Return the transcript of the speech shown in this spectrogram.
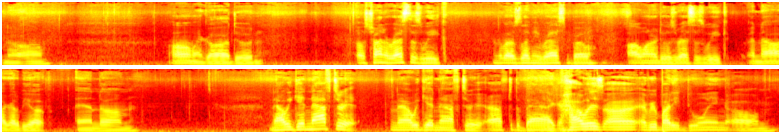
no, um, oh my god, dude. I was trying to rest this week. Nobody was letting me rest, bro. All I wanted to do was rest this week, and now I gotta be up. And um, now we getting after it. Now we getting after it. After the bag. How is uh, everybody doing? Um,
